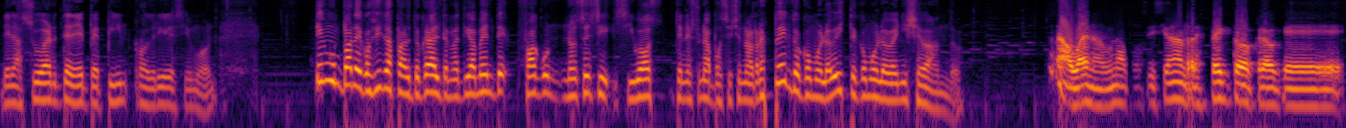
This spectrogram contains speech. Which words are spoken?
de la suerte de Pepín Rodríguez Simón. Tengo un par de cositas para tocar alternativamente. Facu, no sé si, si vos tenés una posición al respecto, cómo lo viste, cómo lo venís llevando. No, bueno, una posición al respecto, creo que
